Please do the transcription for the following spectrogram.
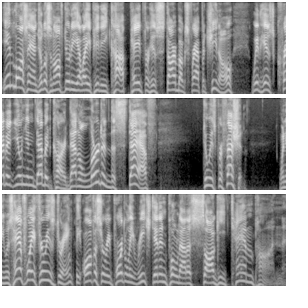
In Los Angeles, an off duty LAPD cop paid for his Starbucks Frappuccino with his credit union debit card. That alerted the staff to his profession. When he was halfway through his drink, the officer reportedly reached in and pulled out a soggy tampon.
